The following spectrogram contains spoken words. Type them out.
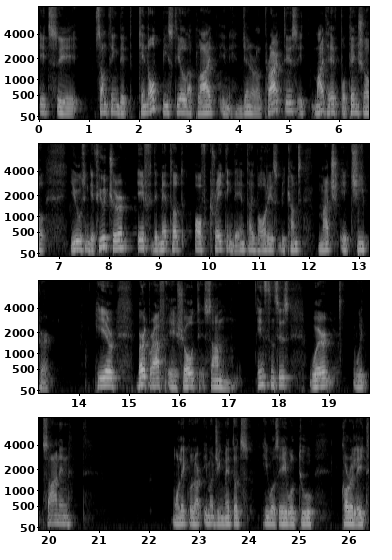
It's uh, something that cannot be still applied in general practice. It might have potential use in the future if the method of creating the antibodies becomes much uh, cheaper. Here, Berggraf uh, showed some instances where with cyanin molecular imaging methods, he was able to correlate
